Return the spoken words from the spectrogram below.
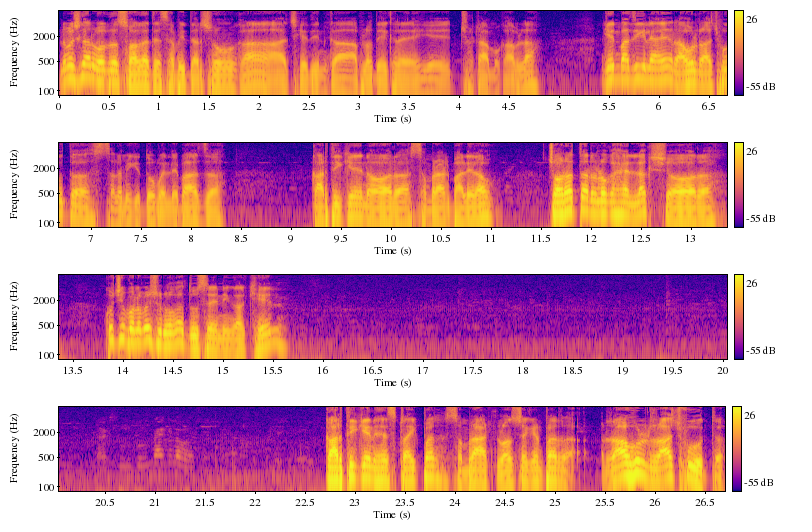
नमस्कार, बहुत बहुत स्वागत है सभी दर्शकों का। आज के दिन का आप लोग देख रहे हैं ये छठा मुकाबला। गेंदबाजी के लिए आए राहुल राजपूत, सलामी के दो बल्लेबाज, कार्तिकेयन और सम्राट भालेराव। चौहत्तर रनों का है लक्ष्य और कुछ ही बोलों में शुरू होगा दूसरे इनिंग का खेल। कार्तिकेन है स्ट्राइक पर, सम्राट नॉन सेकंड पर। राहुल राजपूत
